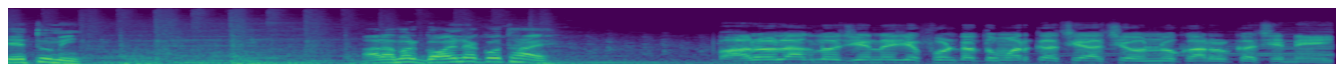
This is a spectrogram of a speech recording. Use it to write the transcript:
কে তুমি? আর আমার গয়না কোথায়? ভালো লাগল জেনে যে ফোনটা তোমার কাছে আছে অন্য কারোর কাছে নেই।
